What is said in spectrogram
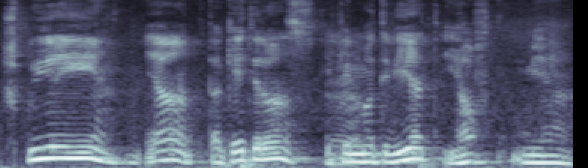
spüre ich, ja, da geht ja was. Ich ja. bin motiviert. Ich hoffe, wir,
